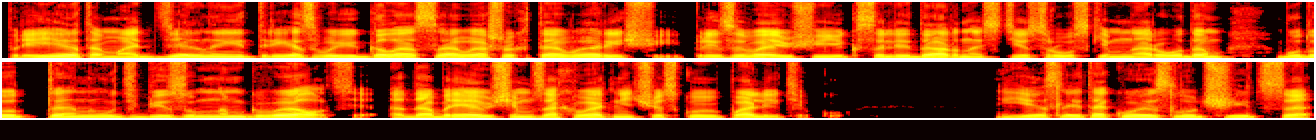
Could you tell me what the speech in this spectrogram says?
При этом отдельные трезвые голоса ваших товарищей, призывающие к солидарности с русским народом, будут тонуть в безумном гвалте, одобряющем захватническую политику. Если такое случится,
